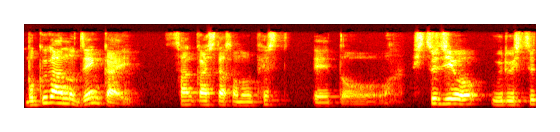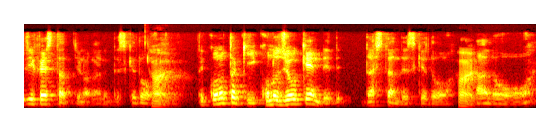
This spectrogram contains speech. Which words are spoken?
僕があの前回参加したそのフェス、えっと、羊を売る羊フェスタっていうのがあるんですけど、はい。でこの時この条件で出したんですけど、はいあの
